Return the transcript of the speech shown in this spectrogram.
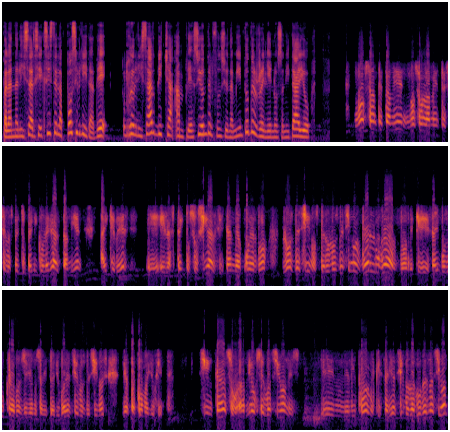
para analizar si existe la posibilidad de realizar dicha ampliación del funcionamiento del relleno sanitario. No obstante, también no solamente es el aspecto técnico legal, también hay que ver eh, el aspecto social, si están de acuerdo los vecinos, pero los vecinos del lugar donde está involucrado el relleno sanitario, van a decir los vecinos de Apacoma y Ojeta. Si en caso habría observaciones en el informe que estaría haciendo la gobernación,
